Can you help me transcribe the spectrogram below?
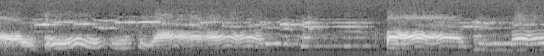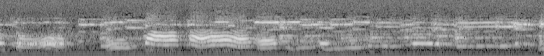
好坐下大音儿作不花马鞭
